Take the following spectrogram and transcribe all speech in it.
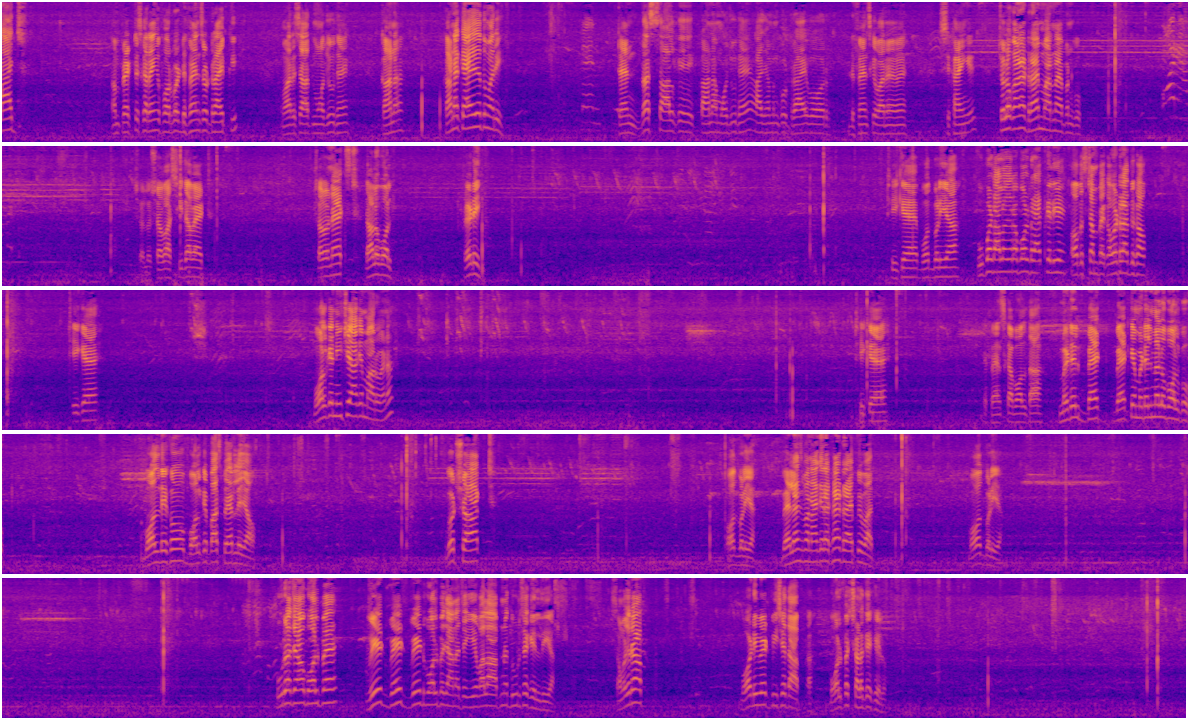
आज हम प्रैक्टिस करेंगे फॉरवर्ड डिफेंस और ड्राइव की। हमारे साथ मौजूद हैं काना काना क्या है तुम्हारी? टेन दस साल के काना मौजूद हैं। आज हम इनको ड्राइव और डिफेंस के बारे में सिखाएँगे। चलो काना ड्राइव मारना है अपन को। चलो शाबाश सीधा बैठ। चलो नेक्स्ट डालो बॉल रेडी ठीक है, बहुत बढ़िया। ऊपर डालो जरा बॉल ड्राइव के लिए ऑफ़ स्टम्प पे कवर ड्राइव दिखाओ। ठीक है। बॉल के नीचे आके मारो, है ना? ठीक है। डिफेंस का बॉल था। मिडिल बैट बैट के मिडिल में लो बॉल को। बॉल देखो बॉल के पास पैर ले जाओ। गुड शॉट बहुत बढ़िया। बैलेंस बना के रखना है ड्राइव के बाद। बहुत बढ़िया। पूरा जाओ बॉल पे। वेट वेट वेट बॉल पे जाना चाहिए। ये वाला आपने दूर से खेल दिया। समझ रहे हो आप? बॉडी वेट पीछे था आपका। बॉल पे चढ़ के खेलो।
